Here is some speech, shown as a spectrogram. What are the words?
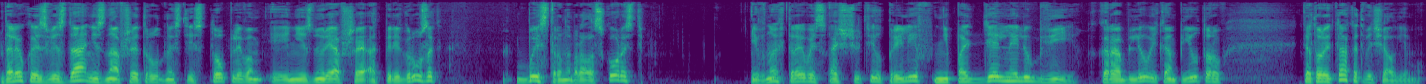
Далекая звезда, не знавшая трудностей с топливом и не изнурявшая от перегрузок, быстро набрала скорость, и вновь Тревейс ощутил прилив неподдельной любви к кораблю и компьютеру, который так отвечал ему,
